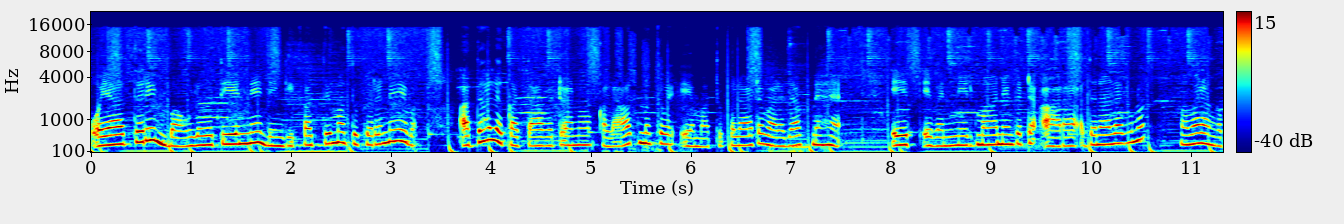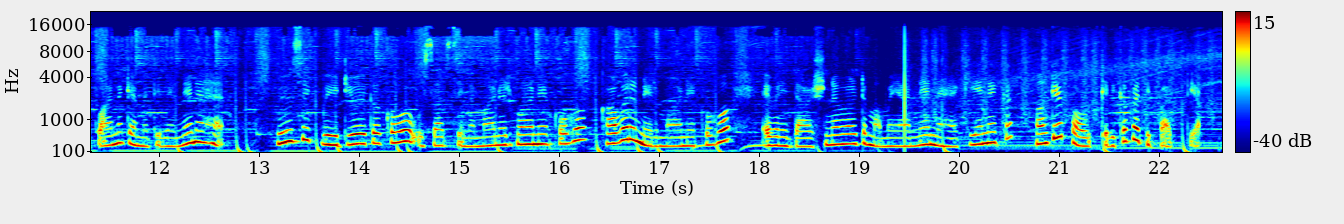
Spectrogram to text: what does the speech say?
ඔය අතරින් බහුලව තියෙන්නේ ලිංගිකත්වය මතු කරන ඒවා. අදාළ කතාවට අනුව කලාත්මකව එය මතු කලාට වරදක් නැහැ. ඒත් එවැනි නිර්මාණයකට ආරාධනා ලැබුණොත් මම රඟපාන්න කැමති වෙන්නේ නැහැ. මියසික් වීඩියෝ එකක හෝ උසස් සිනමා නිර්මාණයක හෝ කවර නිර්මාණයක හෝ එවැනි දර්ශනවලට මම යන්නේ නැහැ කියන එක මගේ පෞද්ගලික ප්‍රතිපත්තියක්.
